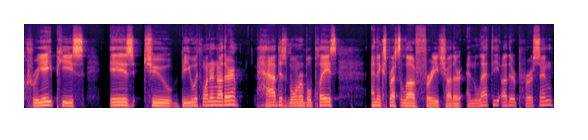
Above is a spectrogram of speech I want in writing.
create peace is to be with one another, have this vulnerable place, and express love for each other and let the other person,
